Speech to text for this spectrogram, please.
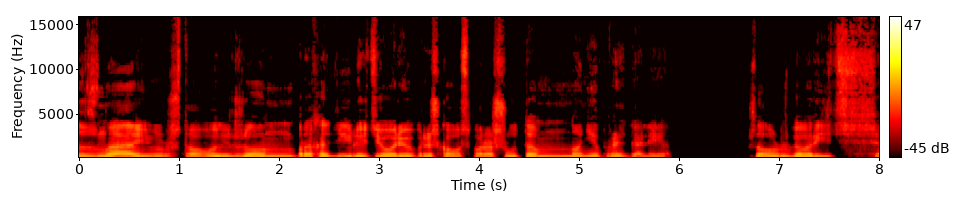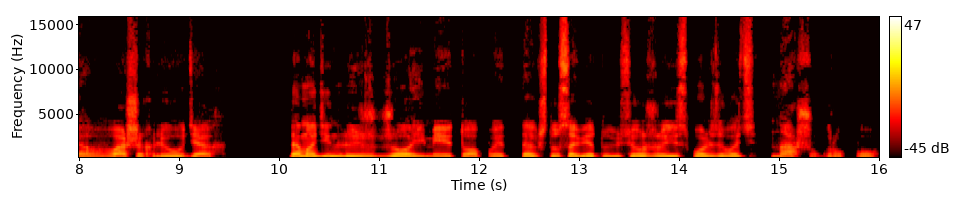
знаю, что вы, Джон, проходили теорию прыжков с парашютом, но не прыгали. Что уж говорить о ваших людях. Там один лишь Джо имеет опыт, так что советую все же использовать нашу группу.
